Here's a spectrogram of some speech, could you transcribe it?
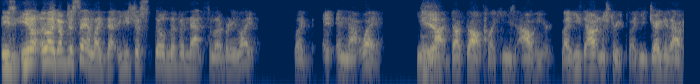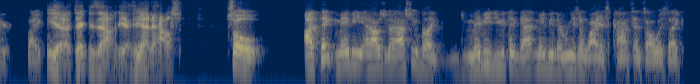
these, you know, like I'm just saying, like that, he's just still living that celebrity life, like in, in that way. He's Yeah. not ducked off, like he's out here, like he's out in the streets, like he Drake is out here, like Yeah, check is out. Yeah, he had a house. so. I think maybe, and I was going to ask you, but like, maybe do you think that may be the reason why his content's always like,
